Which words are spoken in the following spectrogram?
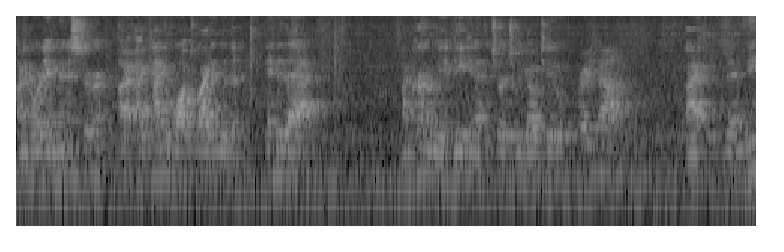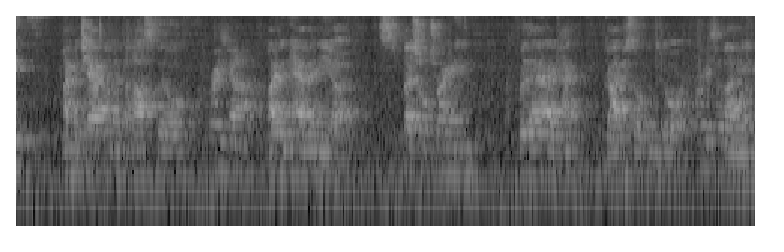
I'm an ordained minister. I, I kind of walked right into the into that. I'm currently a deacon at the church we go to. Praise God. I, the, the, I'm a chaplain at the hospital. Praise God. I didn't have any uh, special training for that. I God just opened the door. Praise the I mean,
